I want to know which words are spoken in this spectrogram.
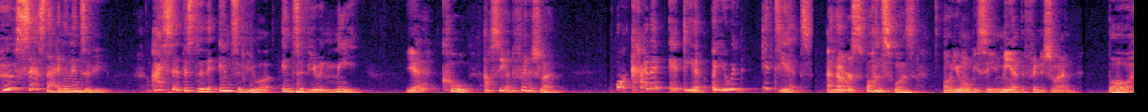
Who says that in an interview? I said this to the interviewer interviewing me. Yeah? Cool. I'll see you at the finish line. What kind of idiot? Are you an idiot? And her response was, Oh, you won't be seeing me at the finish line. Boy,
